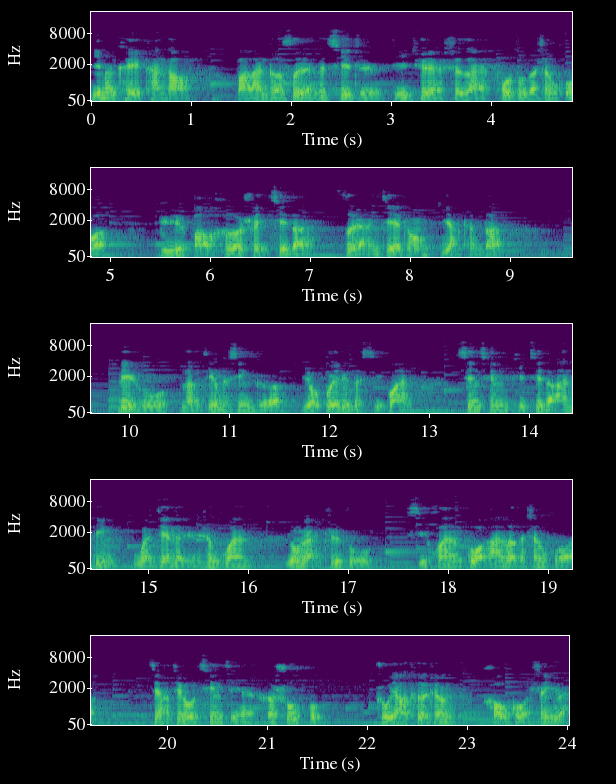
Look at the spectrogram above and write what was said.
你们可以看到，法兰德斯人的气质的确是在富足的生活与饱和水汽的自然界中养成的。例如，冷静的性格，有规律的习惯，心情脾气的安定，稳健的人生观，永远知足，喜欢过安乐的生活，讲究清洁和舒服。主要特征后果深远，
